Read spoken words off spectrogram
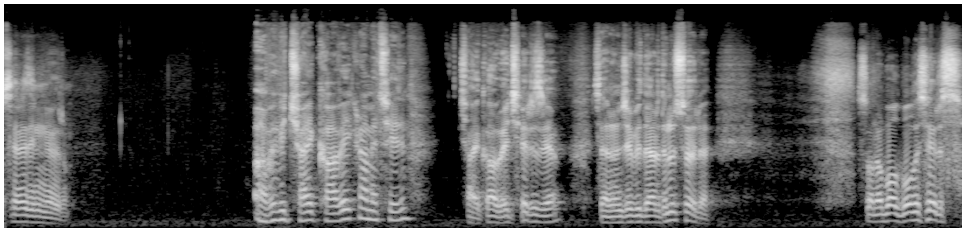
Bakalım seni dinliyorum. Abi bir çay kahve ikram etseydin. Çay kahve içeriz ya. Sen önce bir derdini söyle. Sonra bol bol içeriz.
